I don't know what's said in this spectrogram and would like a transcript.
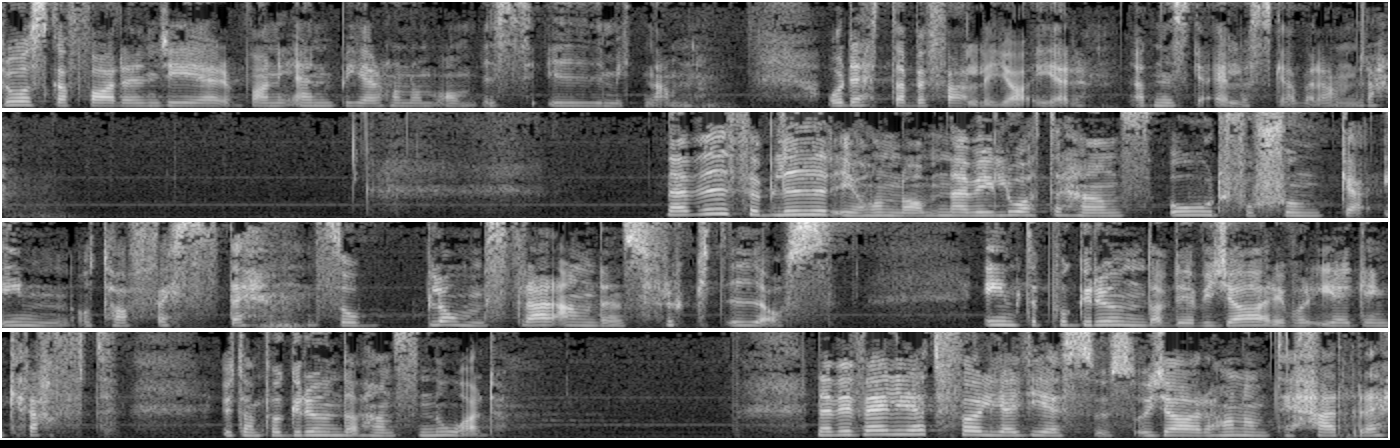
Då ska Fadern ge er vad ni än ber honom om i, i mitt namn. Och detta befaller jag er, att ni ska älska varandra. När vi förblir i honom, när vi låter hans ord få sjunka in och ta fäste, så blomstrar andens frukt i oss. Inte på grund av det vi gör i vår egen kraft, utan på grund av hans nåd. När vi väljer att följa Jesus och göra honom till Herre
